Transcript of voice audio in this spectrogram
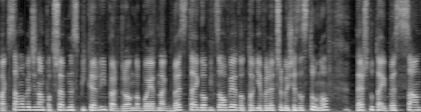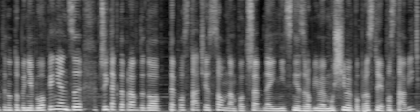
tak samo będzie nam potrzebny Speaker Reaper Drone, no bo jednak bez tego widzowie, no to nie wyleczymy się ze stunów. Też tutaj bez Santy, no to by nie było pieniędzy, czyli tak naprawdę no, te postacie są nam potrzebne i nic nie zrobimy, musimy po prostu je postawić.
